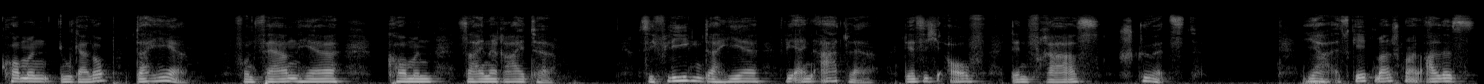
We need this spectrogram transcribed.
kommen im Galopp daher, von fern her kommen seine Reiter. Sie fliegen daher wie ein Adler, der sich auf den Fraß stürzt. Ja, es geht manchmal alles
